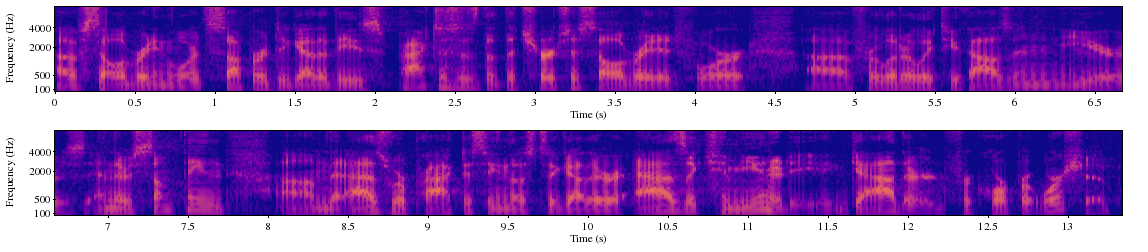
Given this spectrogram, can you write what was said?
of celebrating the Lord's Supper together. These practices that the church has celebrated for uh, for literally 2,000 years. And there's something um, that as we're practicing those together as a community gathered for corporate worship,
